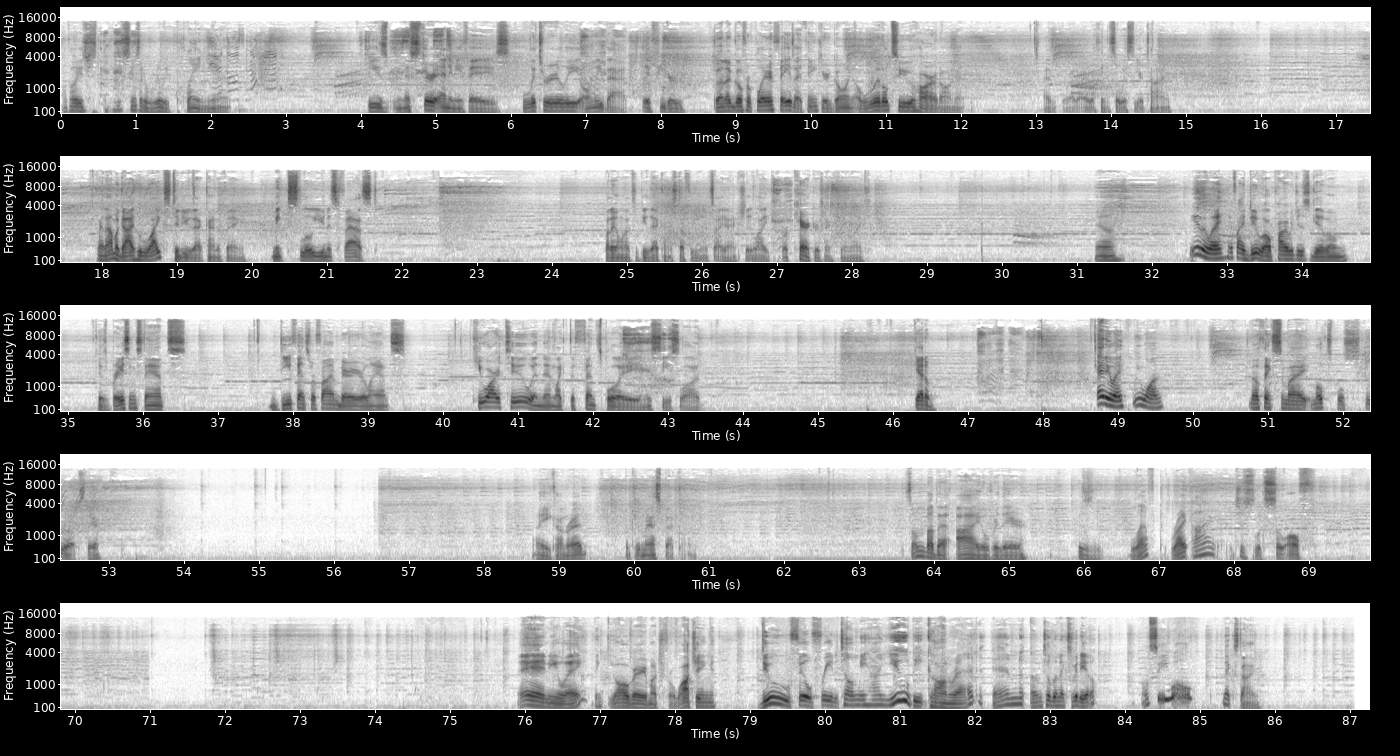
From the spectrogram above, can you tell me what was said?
Although he's just, he seems like a really plain unit. He's Mr. Enemy Phase. Literally only that. If you're gonna go for player phase, I think you're going a little too hard on it. I, I think it's a waste of your time. And I'm a guy who likes to do that kind of thing. Make slow units fast. But I don't have to do that kind of stuff with units I actually like, or characters I actually like. Yeah. Either way, if I do, I'll probably just give him his bracing stance, defense fine barrier lance, QR2 and then like defense ploy in the C slot. Get him. Anyway, we won. No thanks to my multiple screw ups there. Hey, Conrad. Put your mask back on. Something about that eye over there. His left, right eye? It just looks so off. Anyway, thank you all very much for watching. Do feel free to tell me how you beat Conrad. And until the next video, I'll see you all next time.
